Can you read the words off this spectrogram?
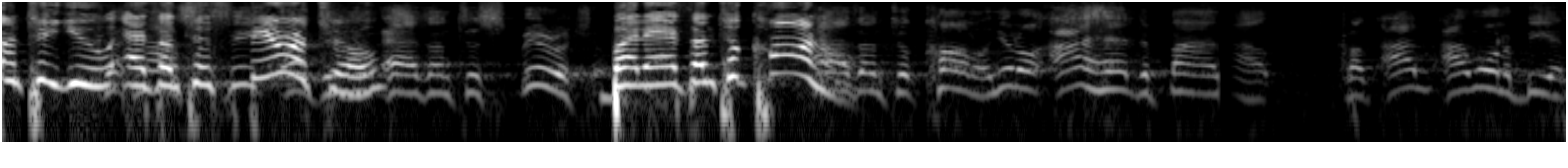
unto you as unto spiritual, unto as unto spiritual, but as unto carnal. As unto carnal. You know, I had to find out because I, I want to be in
